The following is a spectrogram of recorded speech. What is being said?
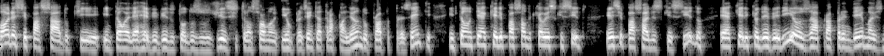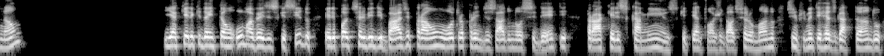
Fora esse passado que, então, ele é revivido todos os dias, se transforma em um presente atrapalhando o próprio presente, então tem aquele passado que é o esquecido. Esse passado esquecido é aquele que eu deveria usar para aprender, mas não. E aquele que, então, uma vez esquecido, ele pode servir de base para um ou outro aprendizado no Ocidente, para aqueles caminhos que tentam ajudar o ser humano, simplesmente resgatando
